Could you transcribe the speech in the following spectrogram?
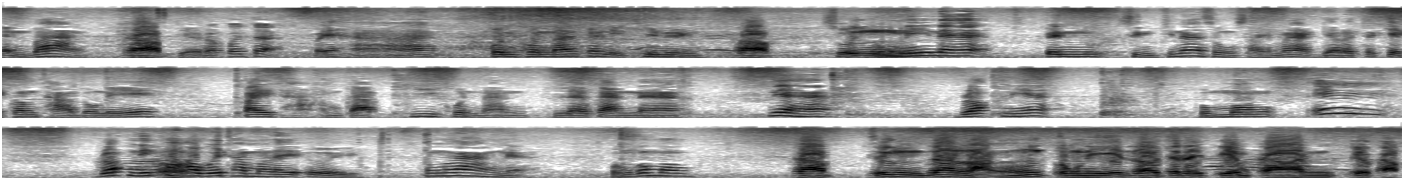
กันบ้าง ครับเดี๋ยวเราก็จะไปหาคนคนนั้นกันอีกทีหนึ่งครับ ส่วนตรงนี้นะฮะเป็นสิ่งที่น่าสงสัยมาก เดี๋ยวเราจะเก็บคำถามตรงนี้ ไปถามกับพี่คนนั้นแล้วกันนะเนี่ยฮะบล็อกเนี้ยผมมอง เอ๊ะบล็อกนี้ก็เอาไว้ทำอะไรเอ่ยข้างล่างเนี่ย ผมก็มอง ครับ ซึ่งด้านหลังตรงนี้เราจะได้เตรียมการเกี่ยวกับ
